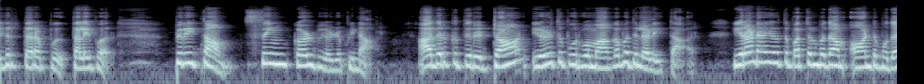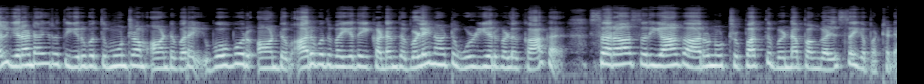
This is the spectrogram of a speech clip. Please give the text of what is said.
எதிர்த்தரப்பு தலைவர் பிரித்தாம் சிங் கேள்வி எழுப்பினார். அதற்கு திரு டான் எழுத்துப்பூர்வமாக பதிலளித்தார். இரண்டாயிரத்து பத்தொன்பதாம் ஆண்டு முதல் இரண்டாயிரத்து இருபத்தி மூன்றாம் ஆண்டு வரை ஒவ்வொரு ஆண்டும் அறுபது வயதை கடந்த வெளிநாட்டு ஊழியர்களுக்காக சராசரியாக அறுநூற்று பத்து விண்ணப்பங்கள் செய்யப்பட்டன.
